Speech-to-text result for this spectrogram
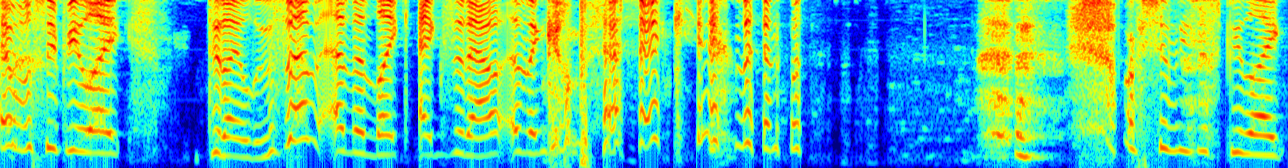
And will she be like, did I lose them? And then like exit out and then come back? And then. or should we just be like,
